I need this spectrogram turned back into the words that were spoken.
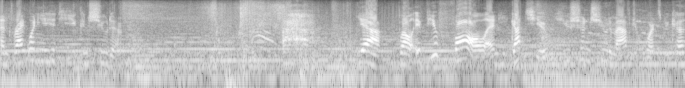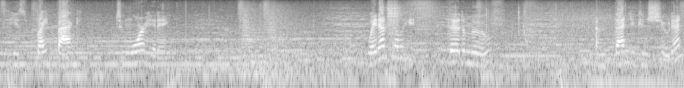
And right when he hit you, you can shoot him. Yeah, well, if you fall and he got you, you shouldn't shoot him afterwards because he's right back to more hitting. Wait until he did a move, and then you can shoot, and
